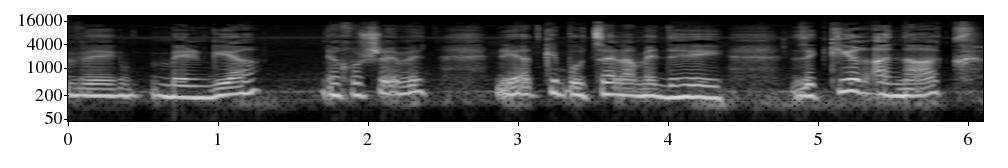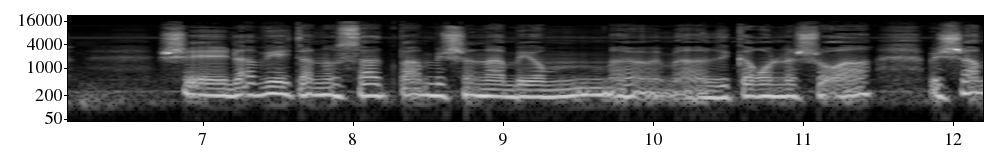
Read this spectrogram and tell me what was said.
ובלגיה. אני חושבת, ליד קיבוץ הל"ה. זה קיר ענק, שאליו היא הייתה נוסעת פעם בשנה ביום הזיכרון לשואה, ושם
